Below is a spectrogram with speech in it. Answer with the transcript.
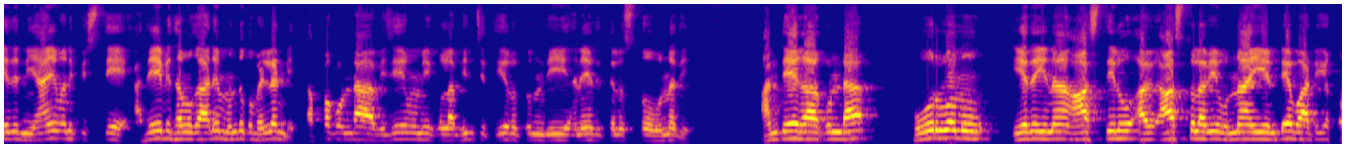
ఏది న్యాయం అనిపిస్తే అదే విధముగానే ముందుకు వెళ్ళండి. తప్పకుండా విజయం మీకు లభించి తీరుతుంది అనేది తెలుస్తూ ఉన్నది. అంతేకాకుండా పూర్వము ఏదైనా ఆస్తులు అవి ఆస్తులు అవి ఉన్నాయి అంటే వాటి యొక్క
